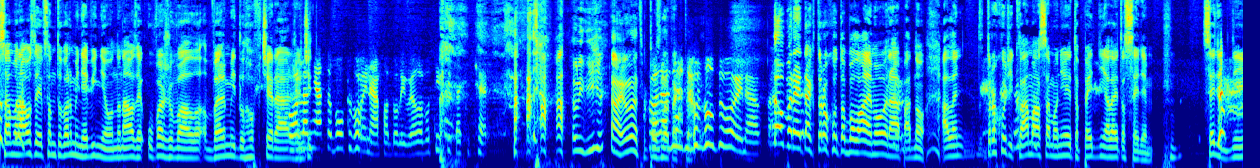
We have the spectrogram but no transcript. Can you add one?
sa mu naozaj v tomto veľmi nevinne, on naozaj uvažoval veľmi dlho včera. Podľa že či... mňa to bol tvoj nápad, Oliver, lebo ty si taký čer. Vidíš, aj ona to pozná Podľa mňa takto. to bol tvoj nápad. Dobre, tak trochu to bolo aj môj nápad, no. Ale trochu ti klamal som, nie je to 5 dní, ale je to 7. 7 dní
